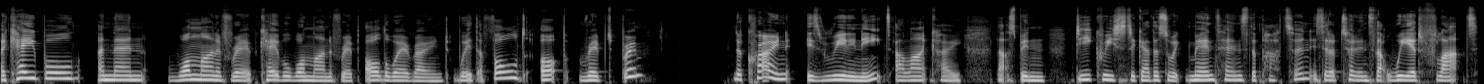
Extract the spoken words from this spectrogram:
a cable and then one line of rib, cable, one line of rib all the way around with a fold up ribbed brim. The crown is really neat. I like how that's been decreased together so it maintains the pattern instead of turning into that weird flat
